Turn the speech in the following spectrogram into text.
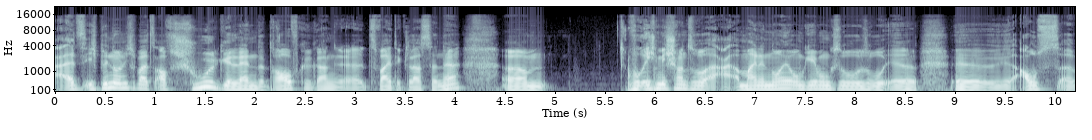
als ich bin noch nicht mal aufs Schulgelände draufgegangen, äh, zweite Klasse, ne? Ähm, wo ich mich schon so äh, meine neue Umgebung so so äh, äh, aus äh,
